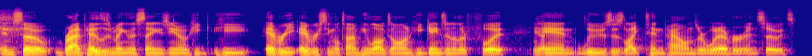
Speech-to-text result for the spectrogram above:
and so Brad Paisley's making this thing is, you know, he he every every single time he logs on, he gains another foot Yeah. and loses like ten pounds or whatever. And so it's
